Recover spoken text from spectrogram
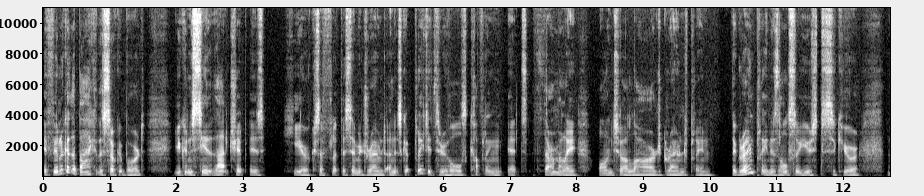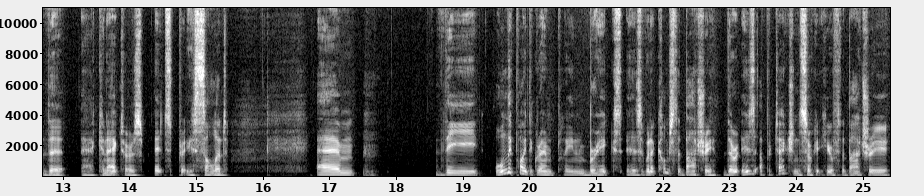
If you look at the back of the circuit board, you can see that that chip is here because I flipped this image around and it's got plated through holes coupling it thermally onto a large ground plane. The ground plane is also used to secure the uh, connectors, it's pretty solid. Um, the only point the ground plane breaks is when it comes to the battery. There is a protection circuit here for the battery.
